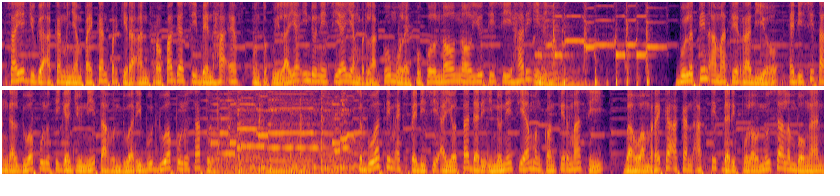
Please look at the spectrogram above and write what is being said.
saya juga akan menyampaikan perkiraan propagasi band HF untuk wilayah Indonesia yang berlaku mulai pukul 00 UTC hari ini. Buletin Amatir Radio, edisi tanggal 23 Juni tahun 2021. Sebuah tim ekspedisi IOTA dari Indonesia mengkonfirmasi bahwa mereka akan aktif dari Pulau Nusa Lembongan,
